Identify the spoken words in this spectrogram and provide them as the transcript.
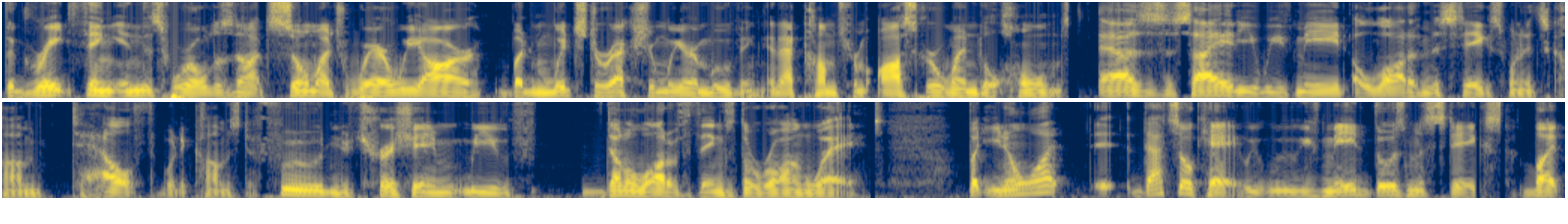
The great thing in this world is not so much where we are, but in which direction we are moving. And that comes from Oscar Wendell Holmes. As a society, we've made a lot of mistakes when it's come to health, when it comes to food, nutrition. We've done a lot of things the wrong way. But you know what? That's okay. We, have made those mistakes, but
